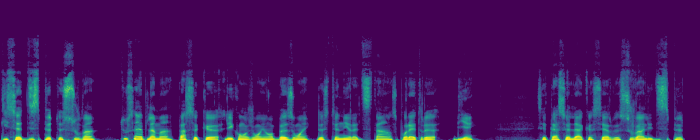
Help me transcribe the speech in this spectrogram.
qui se disputent souvent tout simplement parce que les conjoints ont besoin de se tenir à distance pour être bien. C'est à cela que servent souvent les disputes,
